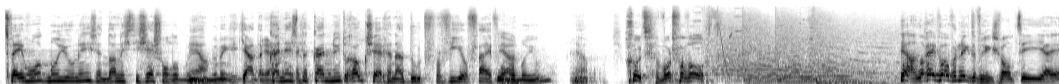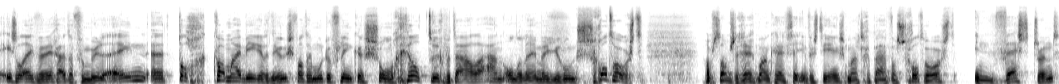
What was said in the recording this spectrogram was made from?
200 miljoen is. En dan is die 600 miljoen. Ja. Dan denk ik, ja, dan kan, je, dan kan je nu toch ook zeggen... nou, doe het voor 400 of 500 Ja. miljoen. Goed, wordt vervolgd. Ja, nog even over Nick de Vries, want die eh, is al even weg uit de Formule 1. Eh, toch kwam hij weer in het nieuws, want hij moet een flinke som geld terugbetalen aan ondernemer Jeroen Schothorst. Amsterdamse rechtbank heeft de investeringsmaatschappij van Schothorst, Investrend,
